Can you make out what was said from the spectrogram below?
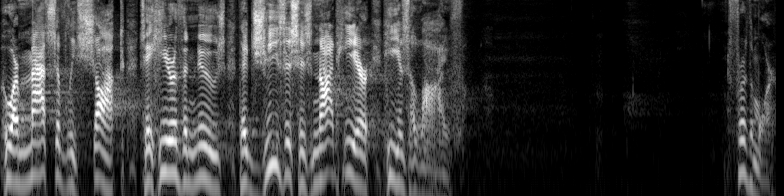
who are massively shocked to hear the news that Jesus is not here, he is alive. Furthermore,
